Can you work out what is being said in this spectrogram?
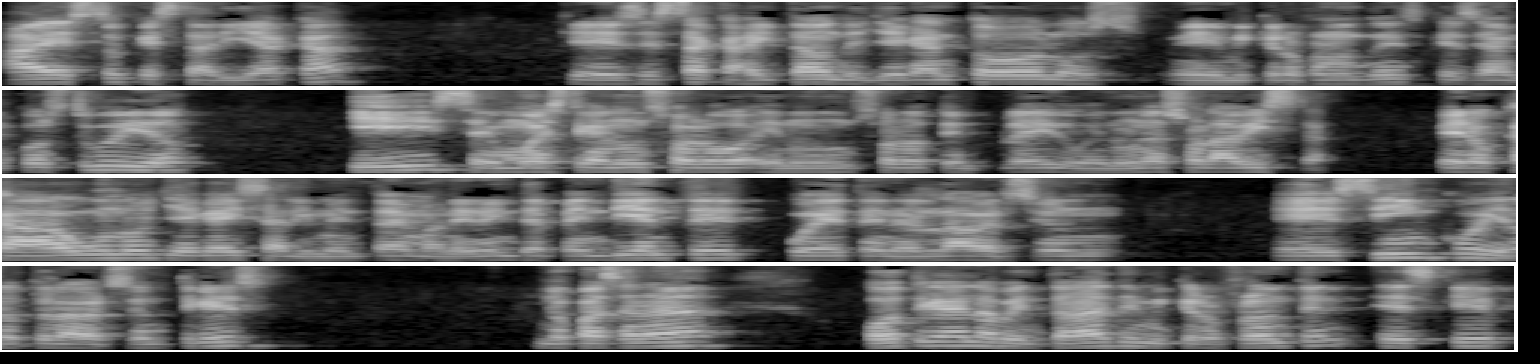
a esto que estaría acá, que es esta cajita donde llegan todos los eh, microfrontends que se han construido y se muestra en un solo, en un solo template o en una sola vista. Pero cada uno llega y se alimenta de manera independiente, puede tener la versión 5 eh, y el otro la versión 3, no pasa nada. Otra de las ventajas de microfrontend es que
